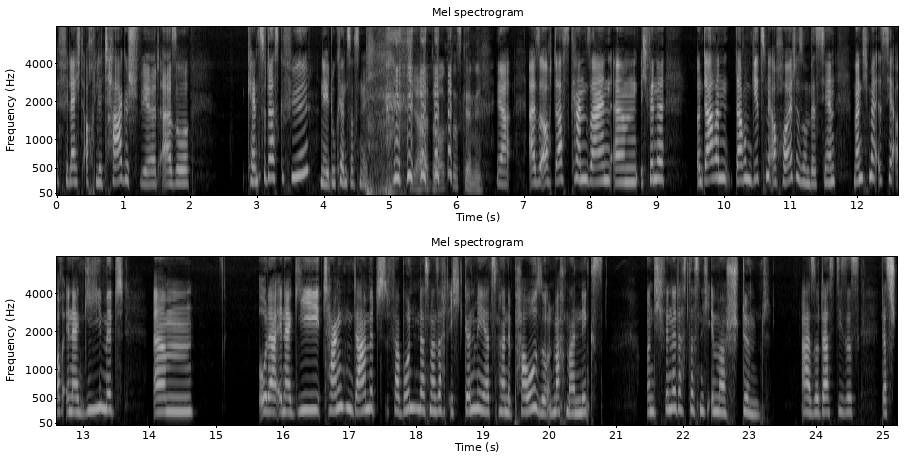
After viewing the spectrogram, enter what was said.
vielleicht auch lethargisch wird. Also, kennst du das Gefühl? Nee, du kennst das nicht. Ja, doch, das kenne ich. Ja, also auch das kann sein. Ähm, ich finde, und darin, darum geht es mir auch heute so ein bisschen. Manchmal ist ja auch Energie mit ähm, oder Energie tanken damit verbunden, dass man sagt, ich gönn mir jetzt mal eine Pause und mach mal nix. Und ich finde, dass das nicht immer stimmt. Also, dass dieses, das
